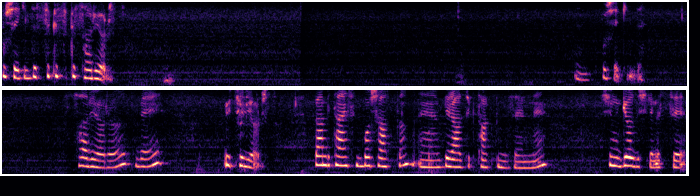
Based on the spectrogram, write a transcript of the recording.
Bu şekilde sıkı sıkı sarıyoruz. Bu şekilde sarıyoruz ve ütülüyoruz. Ben bir tanesini boşalttım. Ee, birazcık taktım üzerine. Şimdi göz işlemesi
